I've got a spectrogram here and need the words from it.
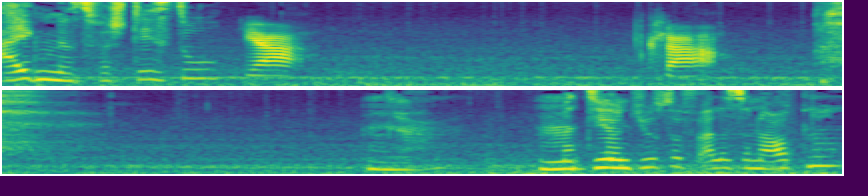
Eigenes, verstehst du? Ja. Klar. Ja. Mit dir und Yusuf alles in Ordnung?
